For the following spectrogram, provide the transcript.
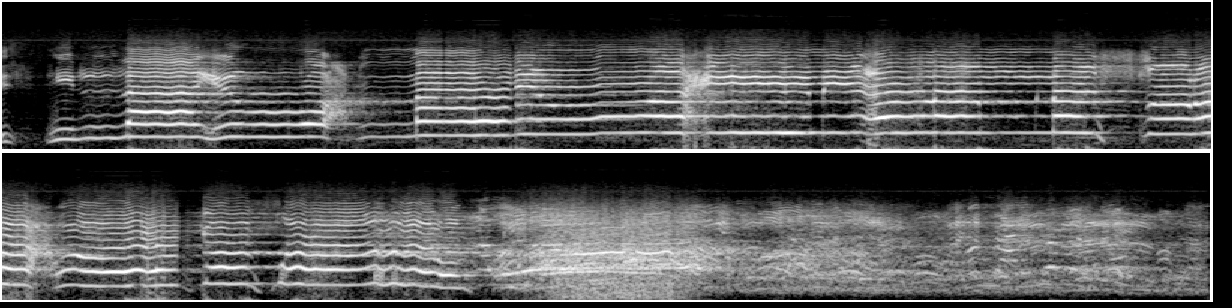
بسم الله الرحمن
